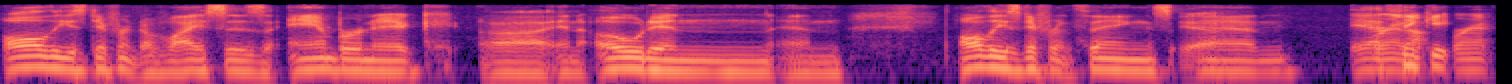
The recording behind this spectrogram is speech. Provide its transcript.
all these different devices, Anbernic uh and Odin and all these different things Yeah. and yeah, I Brant, think it, Brant,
